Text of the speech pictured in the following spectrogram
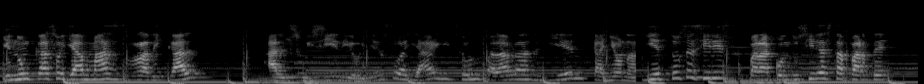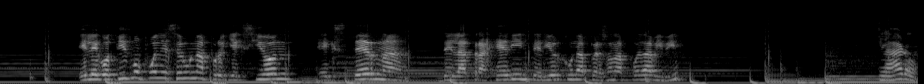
y en un caso ya más radical, al suicidio. Y eso allá son palabras bien cañonas. Y entonces, Iris, para conducir esta parte, el egotismo puede ser una proyección externa de la tragedia interior que una persona pueda vivir. Claro,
